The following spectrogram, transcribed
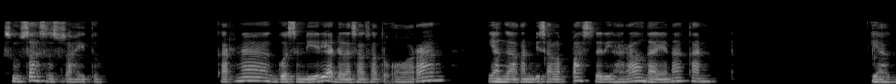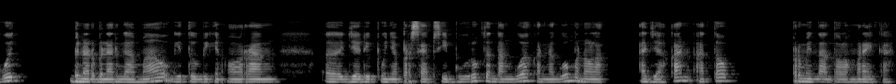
Susah sesusah itu. Karena gue sendiri adalah salah satu orang yang gak akan bisa lepas dari hal-hal gak enakan. Ya gue benar-benar gak mau gitu bikin orang e, jadi punya persepsi buruk tentang gue karena gue menolak ajakan atau permintaan tolong mereka.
